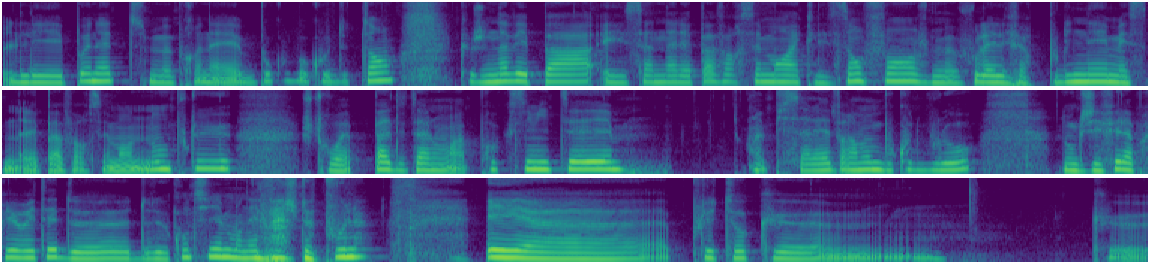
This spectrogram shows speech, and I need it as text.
les ponettes me prenaient beaucoup beaucoup de temps que je n'avais pas et ça n'allait pas forcément avec les enfants. Je me voulais les faire pouliner mais ça n'allait pas forcément non plus. Je trouvais pas d'étalons à proximité. Et puis ça allait être vraiment beaucoup de boulot. Donc j'ai fait la priorité de continuer mon élevage de poules et euh, plutôt que, que,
